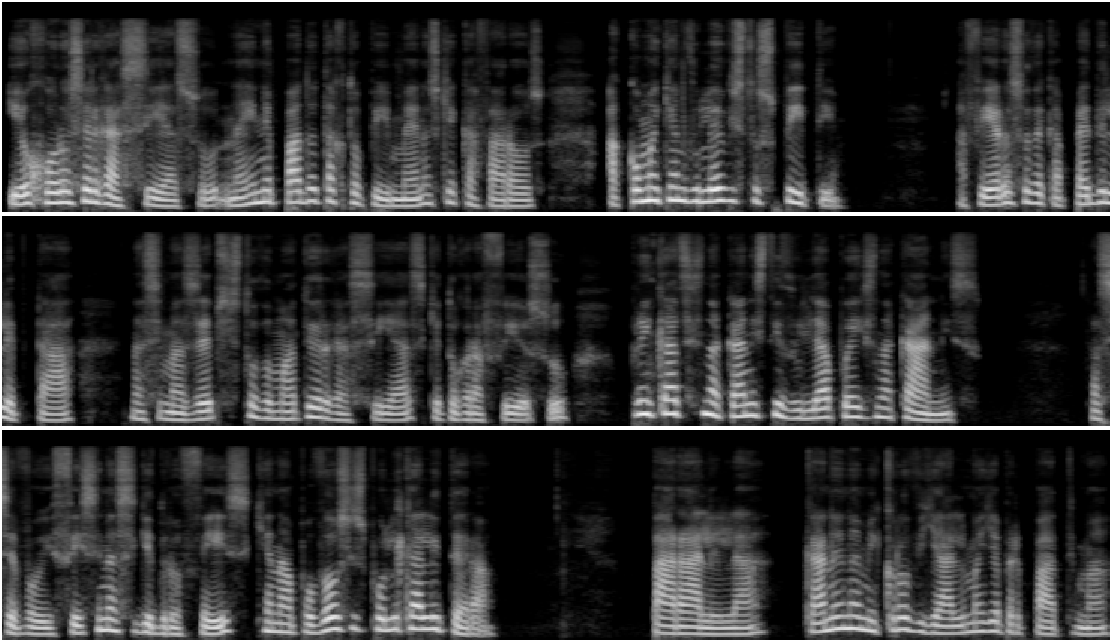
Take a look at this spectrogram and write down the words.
ή ο χώρος εργασίας σου να είναι πάντα τακτοποιημένος και καθαρός, ακόμα και αν δουλεύεις στο σπίτι. Αφιέρωσε 15 λεπτά να συμμαζέψεις το δωμάτιο εργασίας και το γραφείο σου πριν κάτσεις να κάνεις τη δουλειά που έχεις να κάνεις. Θα σε βοηθήσει να συγκεντρωθείς και να αποδώσεις πολύ καλύτερα. Παράλληλα, κάνε ένα μικρό διάλειμμα για περπάτημα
